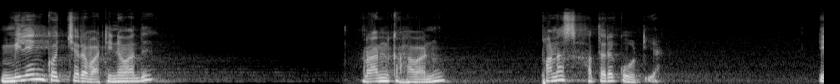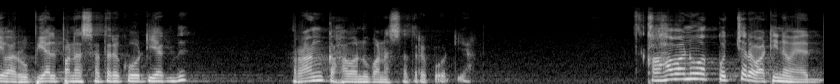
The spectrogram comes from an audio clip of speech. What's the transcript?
මිලෙන් කොච්චර වටිනවද රන් කහවනු පනස් හතර කෝටිය. ඒවා රුපියල් පනස් සතර කෝටියක්ද රං කහවනු පනස් සතර කෝටිය. කහවනුවක් කොච්චර වටිනව ඇද්ද.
